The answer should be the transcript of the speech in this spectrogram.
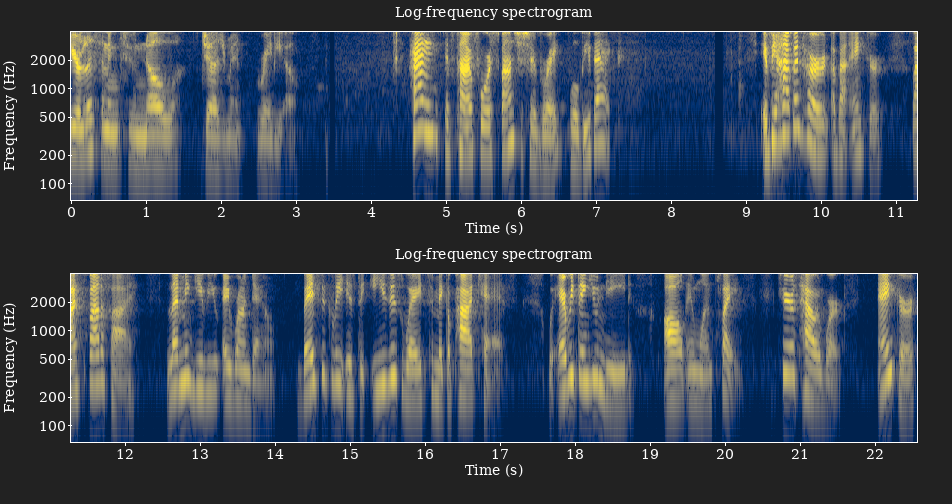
You're listening to No Judgment Radio. Hey, it's time for a sponsorship break. We'll be back. If you haven't heard about Anchor by Spotify, let me give you a rundown. Basically, it's the easiest way to make a podcast with everything you need all in one place. Here's how it works Anchor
